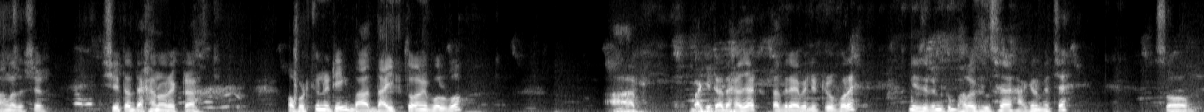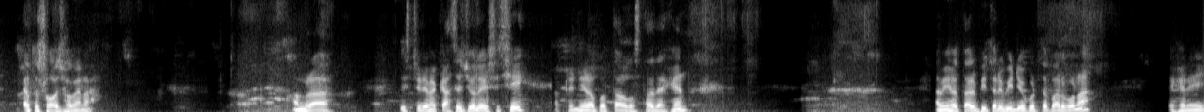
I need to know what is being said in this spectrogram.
বাংলাদেশের সেটা দেখানোর একটা অপরচুনিটি বা দায়িত্ব আমি বলব। আর বাকিটা দেখা যাক তাদের অ্যাবিলিটির উপরে। নিউজিল্যান্ড খুব ভালো খেলছে আগের ম্যাচে সো এত সহজ হবে না। আমরা স্টেডিয়ামের কাছে চলে এসেছি, আপনি নিরাপত্তা অবস্থা দেখেন। আমি হয়তো আর ভিতরে ভিডিও করতে পারব না। এখানেই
